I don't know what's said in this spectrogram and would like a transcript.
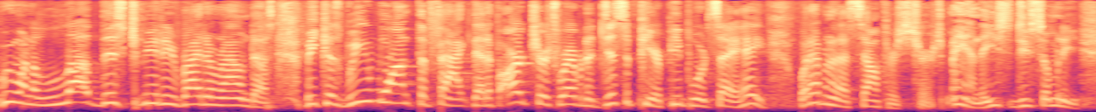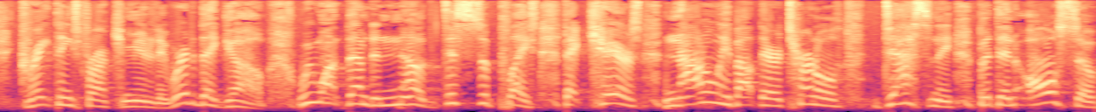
We want to love this community right around us because we want want the fact that if our church were ever to disappear, people would say, hey, what happened to that Southridge church? Man, they used to do so many great things for our community. Where did they go? We want them to know that this is a place that cares not only about their eternal destiny, but then also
